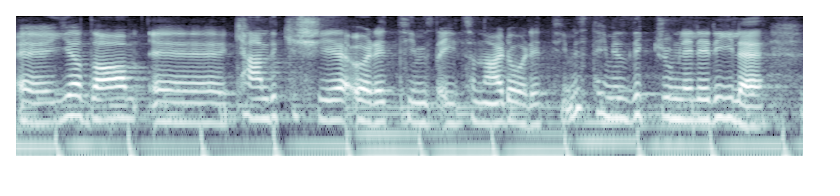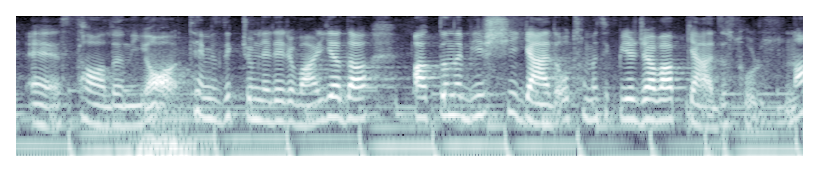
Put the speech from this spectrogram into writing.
e, ya da e, kendi kişiye öğrettiğimiz, eğitimlerde öğrettiğimiz temizlik cümleleriyle e, sağlanıyor. Temizlik cümleleri var ya da aklına bir şey geldi, otomatik bir cevap geldi sorusuna.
